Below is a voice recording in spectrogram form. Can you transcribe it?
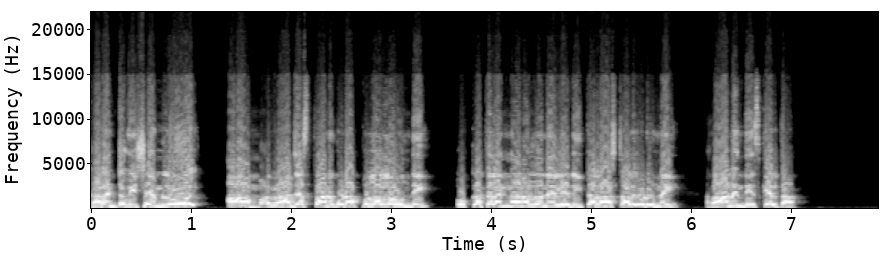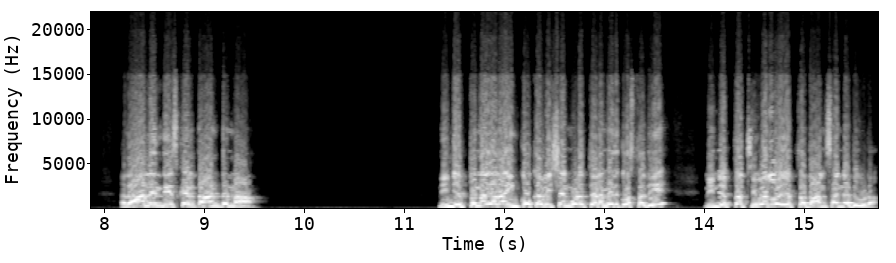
కరెంటు విషయంలో ఆ రాజస్థాన్ కూడా అప్పులలో ఉంది. ఒక్క తెలంగాణలోనే లేదు. ఇతర రాష్ట్రాలు కూడా ఉన్నాయి. రా నేను తీసుకెళ్తా. రా నేను తీసుకెళ్తా అంటున్నా. నేను చెప్తున్నా కదా ఇంకొక విషయం కూడా తెర మీదకి వస్తుంది. నేను చెప్తా చివర్లో చెప్తా దాని సంగతి కూడా.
